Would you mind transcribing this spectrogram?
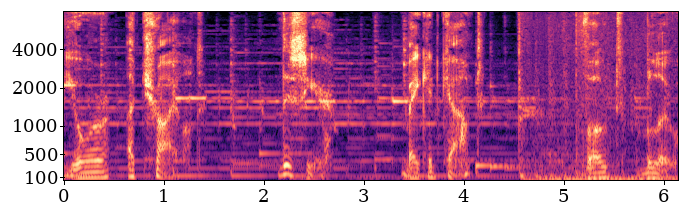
You're a child. This year, make it count. Vote blue.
